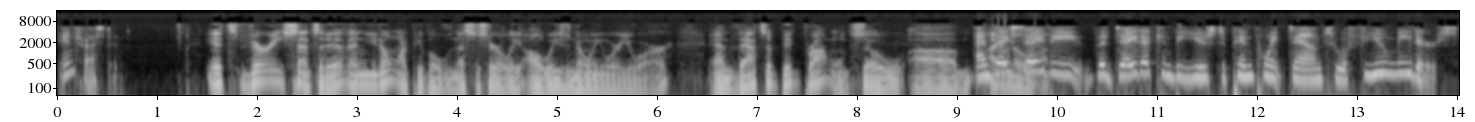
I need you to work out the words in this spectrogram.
interested. it's very sensitive, and you don't want people necessarily always knowing where you are, and that's a big problem. So, um, And they say Uh, the the data can be used to pinpoint down to a few meters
